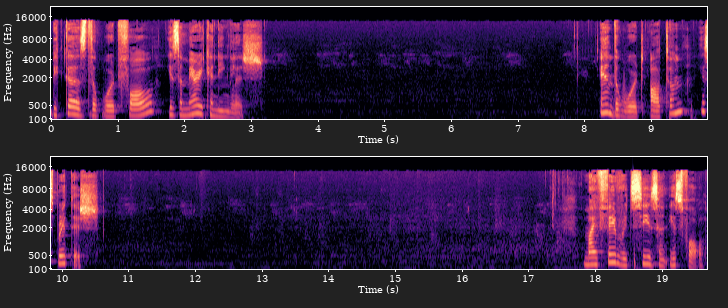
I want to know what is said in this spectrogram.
Because the word fall is American English. And the word autumn is British. My favorite season is fall.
